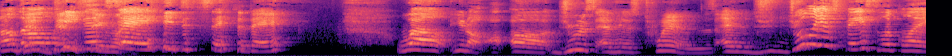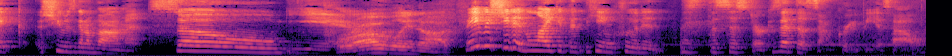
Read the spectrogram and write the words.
Although Did- he did seem like- say, he did say today, well, you know, uh, Judas and his twins, and Ju- Julia's face looked like she was gonna vomit. So yeah, Probably not. maybe she didn't like it that he included the sister because that does sound creepy as hell.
